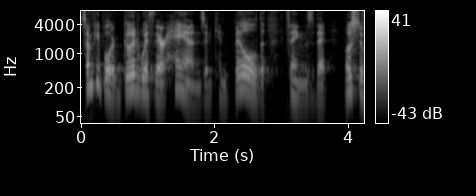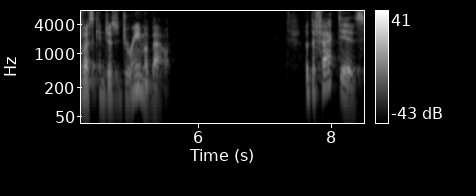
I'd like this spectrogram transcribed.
Some people are good with their hands and can build things that most of us can just dream about. But the fact is,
